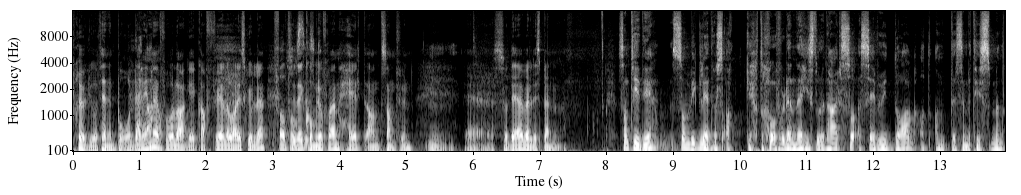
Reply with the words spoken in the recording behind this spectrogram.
prøvde jo å tenne bål der inne for å lage kaffe, eller hva de skulle. Så det kom jo fra en helt annet samfunn. Mm. Eh, så det er veldig spennende. Samtidig som vi gleder oss akkurat over denne historien her, så ser vi jo i dag at antisemittismen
